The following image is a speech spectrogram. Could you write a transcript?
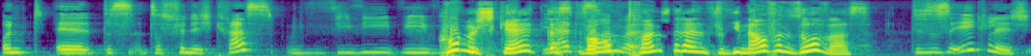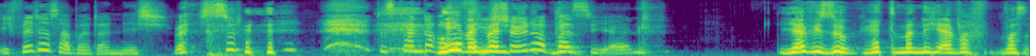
Und äh, das, das finde ich krass. Wie, wie, wie, Komisch, gell? Ja, Das, das warum aber- träumst du dann genau von sowas? das ist eklig. Ich will das aber dann nicht. Weißt du? Das kann doch Nee, auch aber ich viel mein, schöner passieren. Ja, wieso hätte man nicht einfach was,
